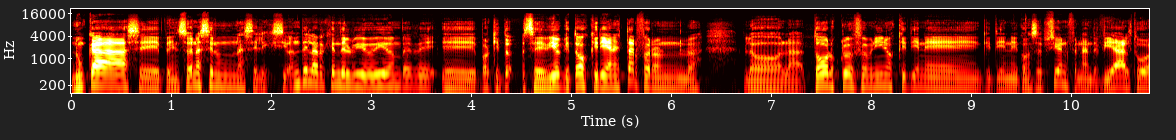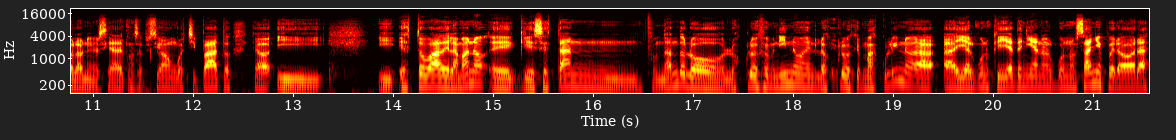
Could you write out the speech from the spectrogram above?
¿Nunca se pensó en hacer una selección de la región del Biobío en vez de...? Eh, porque se vio que todos querían estar, fueron todos los clubes femeninos que tiene, que tiene Concepción. Fernández Vial tuvo la Universidad de Concepción, Huachipato, y, y esto va de la mano eh, que se están fundando los, clubes femeninos en los clubes masculinos. Hay algunos que ya tenían algunos años, pero ahora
